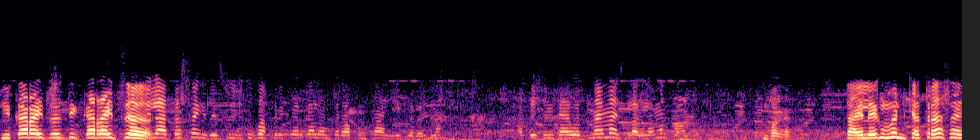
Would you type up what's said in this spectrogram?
हे करायचं ते करायचं. तिला आता सांगितलं तुझी तू भाकरी कर का नंतर आपण काही करत ना ऑपरेशन काय होत नाही माझं लागलं म्हणतो बघा ताईला एक मणक्यात त्रास आहे.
